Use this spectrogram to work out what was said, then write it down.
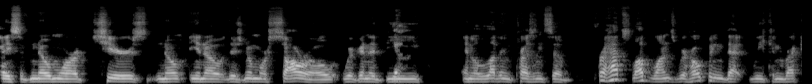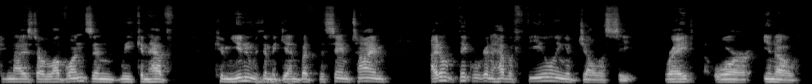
place of no more tears, no, you know, there's no more sorrow. We're going to be in a loving presence of perhaps loved ones. We're hoping that we can recognize our loved ones and we can have communion with them again. But at the same time, I don't think we're going to have a feeling of jealousy, right? Or you know,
